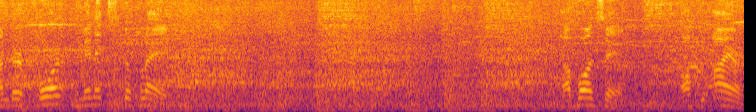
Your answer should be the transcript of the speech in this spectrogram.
Under four minutes to play. Cabonce off the iron.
